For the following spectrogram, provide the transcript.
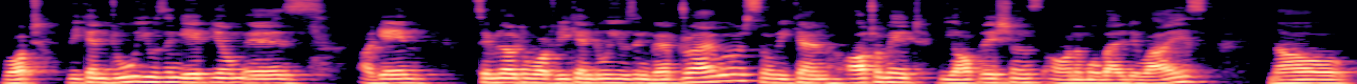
What we can do using Appium is again similar to what we can do using WebDriver. So we can automate the operations on a mobile device. Now,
